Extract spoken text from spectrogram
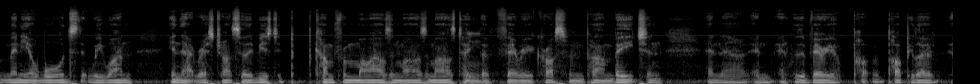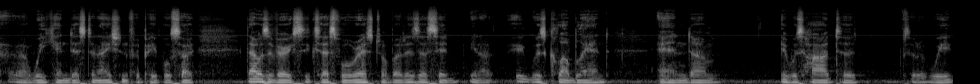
many awards that we won in that restaurant. So they used to p- come from miles and miles and miles, take mm. the ferry across from Palm Beach, and and, uh, and, and it was a very po- popular uh, weekend destination for people. So that was a very successful restaurant. But as I said, you know, it was clubland, and um, it was hard to sort of we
